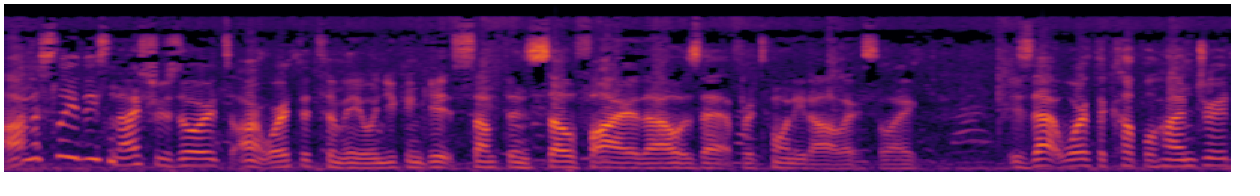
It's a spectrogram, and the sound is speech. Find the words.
Honestly, these nice resorts aren't worth it to me when you can get something so fire that I was at for $20. Like, is that worth a couple hundred?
